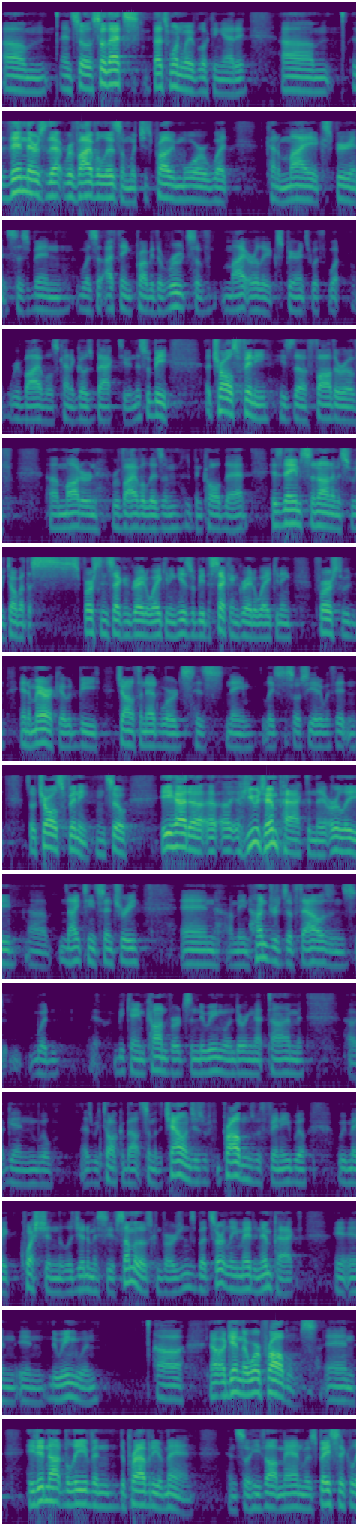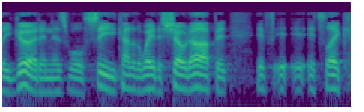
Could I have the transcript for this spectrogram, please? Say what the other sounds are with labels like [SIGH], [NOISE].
Um, and so, so that's that's one way of looking at it. Um, then there's that revivalism, which is probably more what kind of my experience has been. Was I think probably the roots of my early experience with what revivals kind of goes back to, and this would be uh, Charles Finney. He's the father of uh, modern revivalism has been called that. His name's synonymous. We talk about the first and second Great Awakening. His would be the second Great Awakening. First would, in America would be Jonathan Edwards, his name at least associated with it. And so Charles Finney. And so he had a, a, a huge impact in the early uh, 19th century. And I mean, hundreds of thousands would became converts in New England during that time. And again, we'll as we talk about some of the challenges and problems with Finney, we'll, we may question the legitimacy of some of those conversions, but certainly made an impact in, in, in New England. Uh, now, again, there were problems, and he did not believe in depravity of man. And so he thought man was basically good, and as we'll see, kind of the way this showed up, it, if it, it's like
